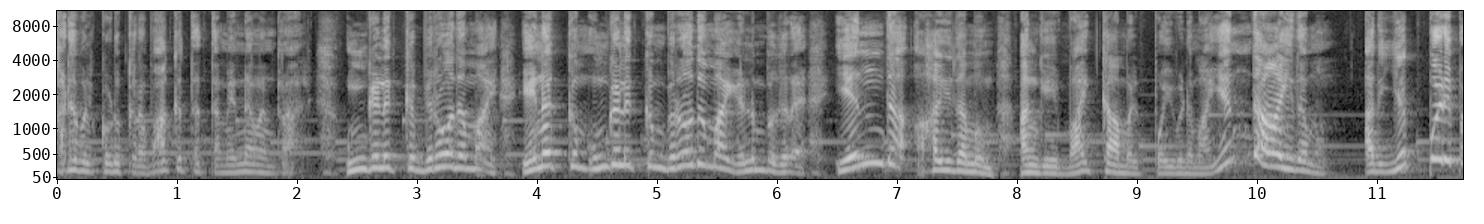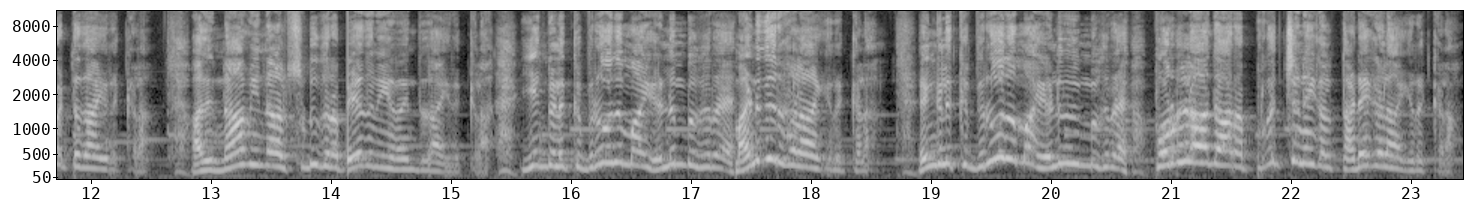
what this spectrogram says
கடவுள் கொடுக்கிற வாக்குத்தத்தம் என்னவென்றால் உங்களுக்கு விரோதமாய் எனக்கும் உங்களுக்கும் விரோதமாய் எழும்புகிற எந்த ஆயுதமும் அங்கே வாய்க்காமல் போய்விடுமா? எந்த ஆயுதமும்? அது எப்படிப்பட்டதா இருக்கலாம்? அது நாவினால் சுடுகிற வேதனை நிறைந்ததா இருக்கலாம். எங்களுக்கு விரோதமாய் எழும்புகிற மனிதர்களாக இருக்கலாம். எங்களுக்கு விரோதமாய் எழும்புகிற பொருளாதார பிரச்சனைகள் தடைகளாக இருக்கலாம்.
